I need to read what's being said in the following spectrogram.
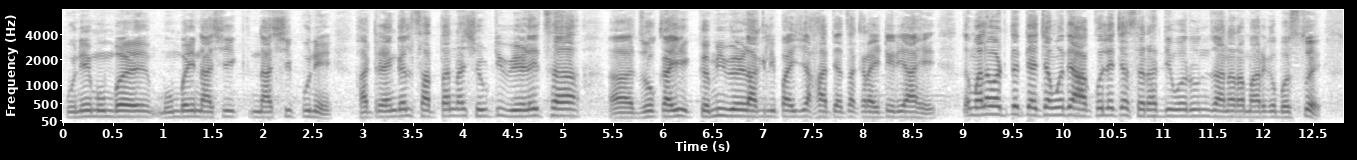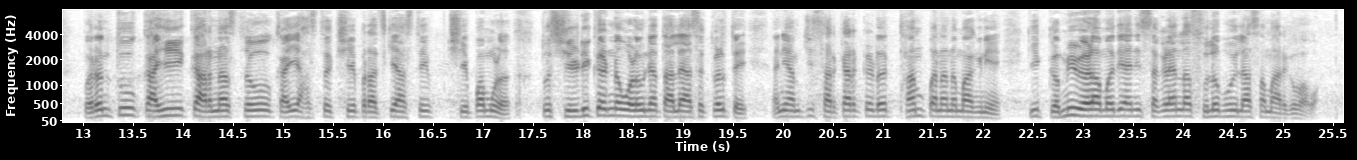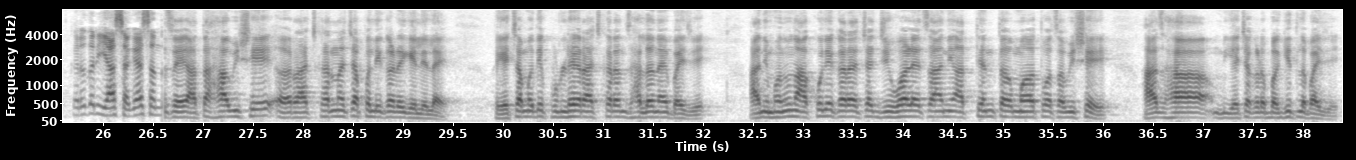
पुणे मुंबई मुंबई नाशिक नाशिक पुणे हा ट्रँगल साधताना शेवटी वेळेचा जो काही कमी वेळ लागली पाहिजे हा त्याचा क्रायटेरिया आहे. तर मला वाटतं त्याच्यामध्ये अकोल्याच्या सरहद्दीवरून जाणारा मार्ग बसतोय. परंतु काही कारणास्तव काही हस्तक्षेप राजकीय हस्तक्षेपामुळं तो शिर्डीकडनं वळवण्यात आलाय असं कळतंय. आणि आमची सरकारकडं ठामपणानं मागणी आहे की कमी वेळामध्ये आणि सगळ्यांना सुलभ होईल असा मार्ग व्हावा. खरं तर या सगळ्या संदर्भात आहे आता हा विषय राजकारणाच्या पलीकडे गेलेला आहे. याच्यामध्ये कुठलंही राजकारण झालं नाही पाहिजे. आणि म्हणून अकोलेकराच्या जिव्हाळ्याचा आणि अत्यंत महत्त्वाचा विषय आज हा याच्याकडे बघितलं पाहिजे.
